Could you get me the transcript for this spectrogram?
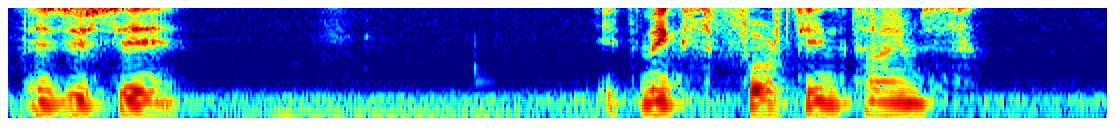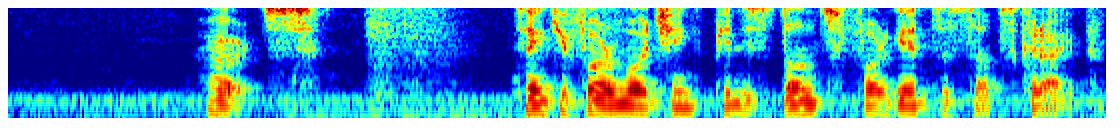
As you see it makes 14 times hertz. Thank you for watching. Please don't forget to subscribe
